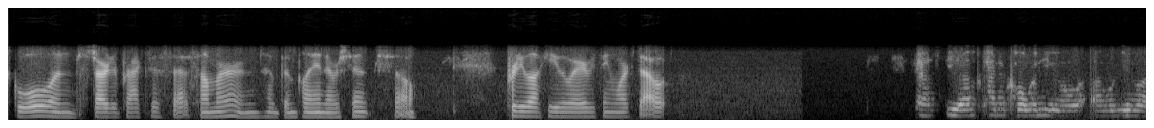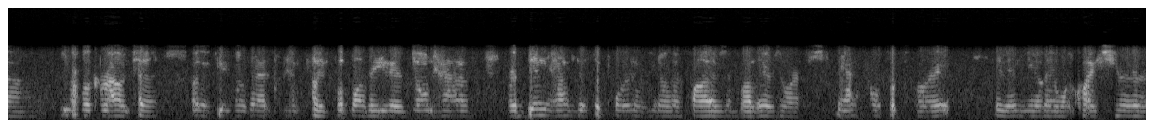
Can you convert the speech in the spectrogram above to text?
school and started practice that summer and have been playing ever since. So pretty lucky the way everything worked out. Yeah, you know, kind of cool when you uh, when you uh, you look around to other people that played football they either don't have or didn't have the support of you know their fathers and brothers or full support and then you know they weren't quite sure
